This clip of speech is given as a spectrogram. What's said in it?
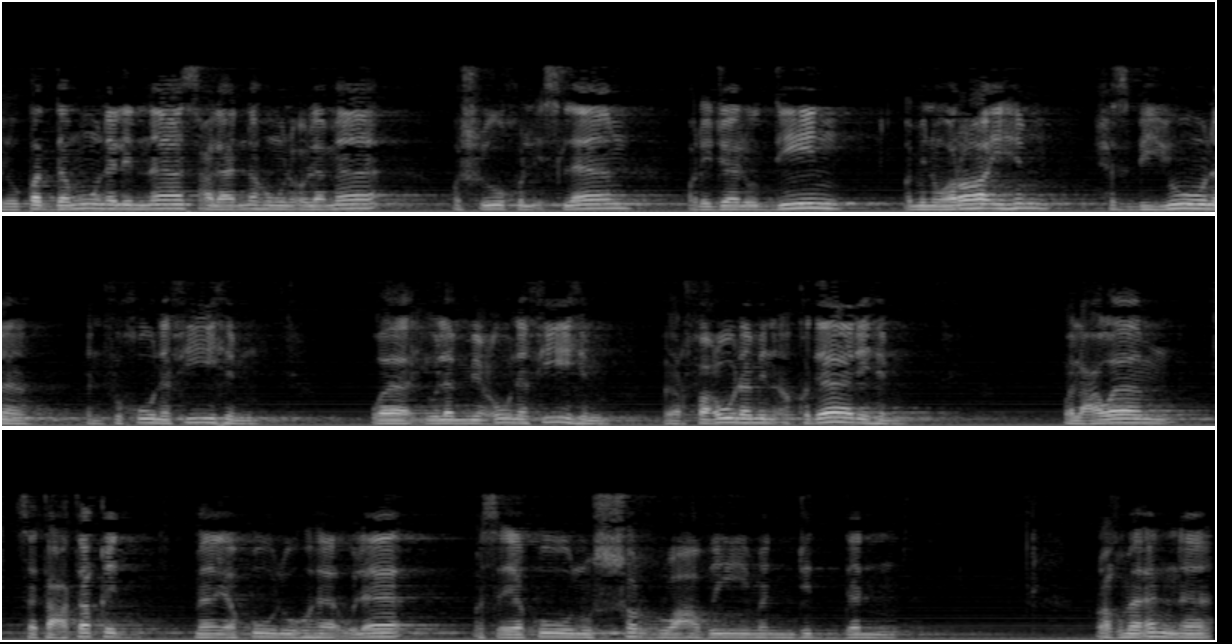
ويقدمون للناس على أنهم العلماء وشيوخ الإسلام ورجال الدين ومن ورائهم حزبيون ينفخون فيهم ويلمعون فيهم ويرفعون من أقدارهم. والعوام ستعتقد ما يقوله هؤلاء وسيكون الشر عظيما جدا. رغم أن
